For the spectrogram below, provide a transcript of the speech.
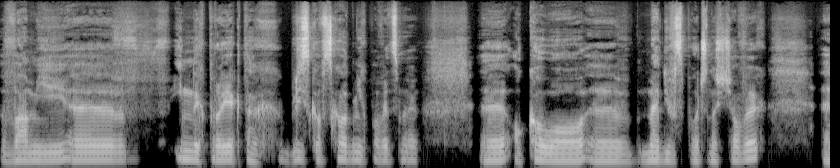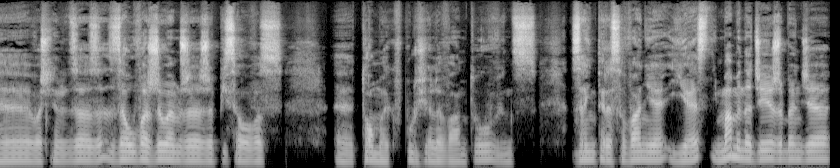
wami e, w innych projektach bliskowschodnich, powiedzmy e, około mediów społecznościowych. Właśnie zauważyłem, że, że pisał o was Tomek w Pulsie Lewantu, więc zainteresowanie jest i mamy nadzieję, że będzie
